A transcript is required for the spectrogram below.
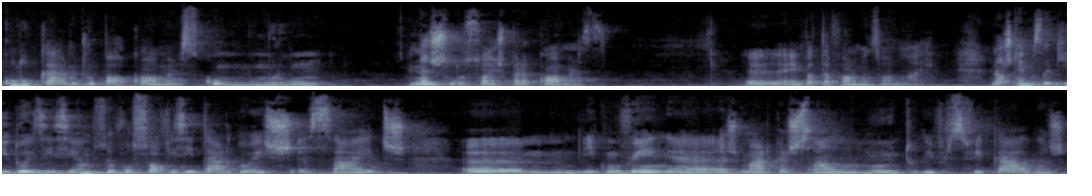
colocar o Drupal Commerce como número um nas soluções para commerce. em plataformas online. Nós temos aqui dois exemplos, eu vou só visitar dois sites e como veem as marcas são muito diversificadas.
